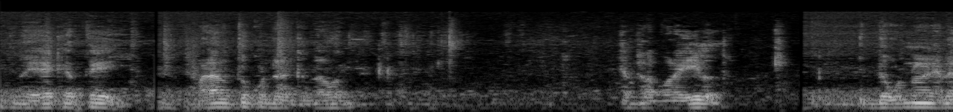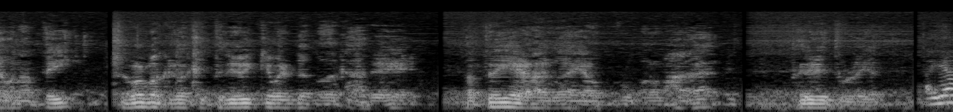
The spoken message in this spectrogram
இந்த இயக்கத்தை வளர்த்து கொண்டிருக்கின்றவன் என்ற முறையில் இந்த உண்மை நிலவரத்தை தமிழ் மக்களுக்கு தெரிவிக்க வேண்டும் என்பதற்காக பத்திரிகையாளர்களை மூலமாக தெரிவித்துள்ளேன் ஐயா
